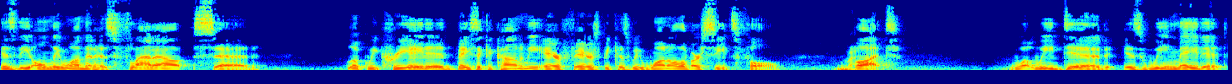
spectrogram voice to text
is the only one that has flat out said, look, we created basic economy airfares because we want all of our seats full. But what we did is we made it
